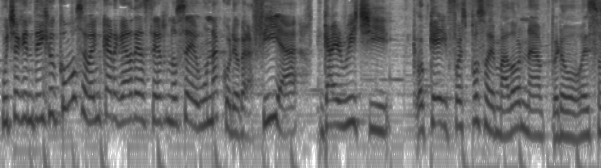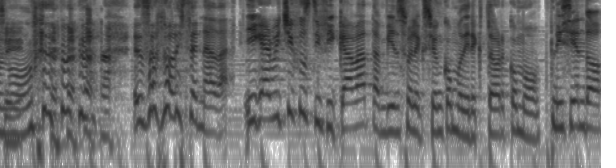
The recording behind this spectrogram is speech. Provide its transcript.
mucha gente dijo, ¿cómo se va a encargar de hacer, no sé, una coreografía? Guy Ritchie, ok, fue esposo de Madonna, pero eso Sí. no, eso no dice nada. Y Guy Ritchie justificaba también su elección como director, como diciendo,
